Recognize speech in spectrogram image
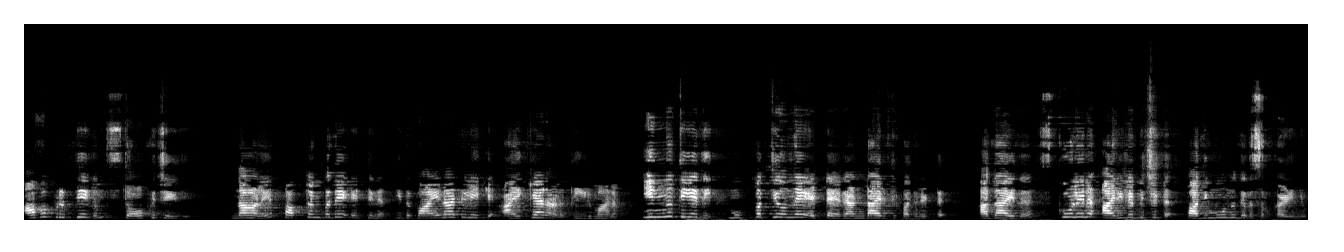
അവ പ്രത്യേകം സ്റ്റോക്ക് ചെയ്തു. നാളെ പത്തൊൻപത് എട്ടിന് ഇത് വയനാട്ടിലേക്ക് അയക്കാനാണ് തീരുമാനം. ഇന്ന് തീയതി മുപ്പത്തിയൊന്ന് എട്ട് രണ്ടായിരത്തി പതിനെട്ട് അതായത് സ്കൂളിന് അരി ലഭിച്ചിട്ട് പതിമൂന്ന് ദിവസം കഴിഞ്ഞു.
